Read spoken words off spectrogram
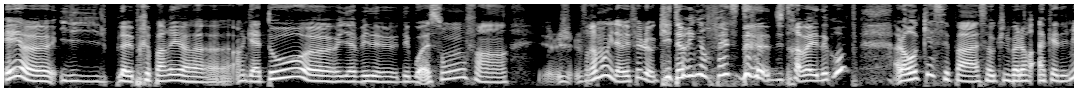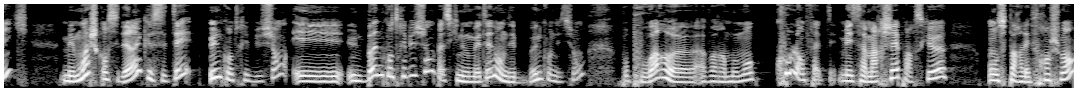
Et euh, il, avait préparé euh, un gâteau, euh, il y avait des boissons, enfin vraiment il avait fait le catering en fait du travail de groupe. Alors ok, c'est pas ça a aucune valeur académique, mais moi je considérais que c'était une contribution et une bonne contribution parce qu'il nous mettait dans des bonnes conditions pour pouvoir avoir un moment cool en fait. Mais ça marchait parce que on se parlait franchement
